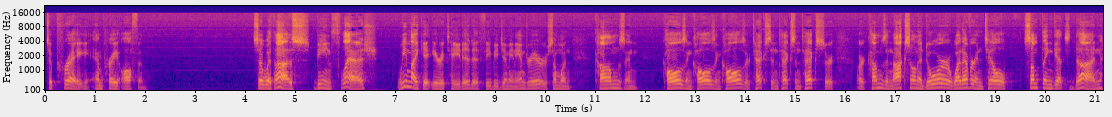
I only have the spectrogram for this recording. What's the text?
to pray and pray often. So, with us being flesh, we might get irritated if Phoebe, Jimmy, and Andrea or someone comes and calls and calls and calls or texts and texts and texts or, or comes and knocks on a door or whatever until something gets done.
